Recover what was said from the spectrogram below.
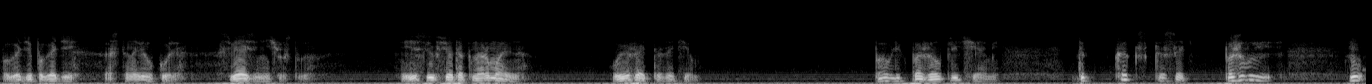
«Погоди, погоди», — остановил Коля. «Связи не чувствую. Если все так нормально, уезжать-то зачем?» Павлик пожал плечами — как сказать, пожалуй, ну,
